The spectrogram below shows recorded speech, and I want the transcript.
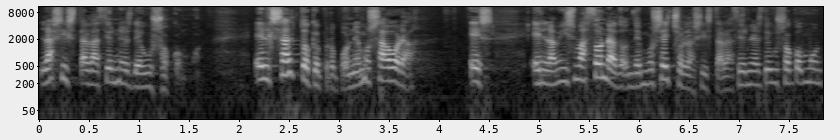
las instalaciones de uso común. El salto que proponemos ahora es, en la misma zona donde hemos hecho las instalaciones de uso común,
